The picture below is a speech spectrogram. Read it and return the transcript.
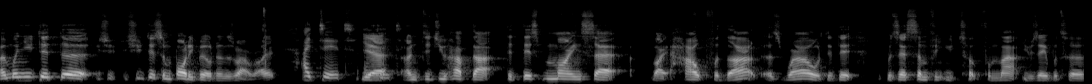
and when you did the, you you did some bodybuilding as well, right? I did. I Yeah, did. and did you have that? Did this mindset like help for that as well? Or did it? Was there something you took from that you was able to,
